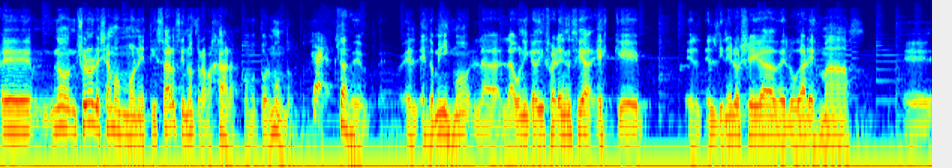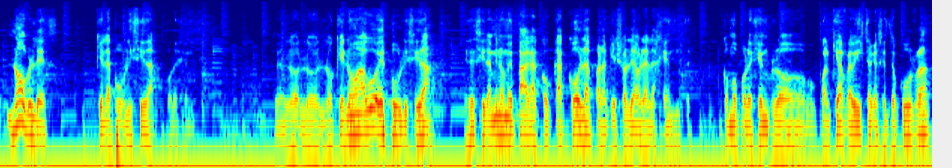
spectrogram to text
eh, no, yo no le llamo monetizar, sino trabajar, como todo el mundo. Claro. claro. Eh, es, lo mismo, la, única diferencia es que el, dinero llega de lugares más eh, nobles que la publicidad, por ejemplo. Lo, que no hago es publicidad. Es decir, a mí no me paga Coca-Cola para que yo le hable a la gente. Como por ejemplo cualquier revista que se te ocurra,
